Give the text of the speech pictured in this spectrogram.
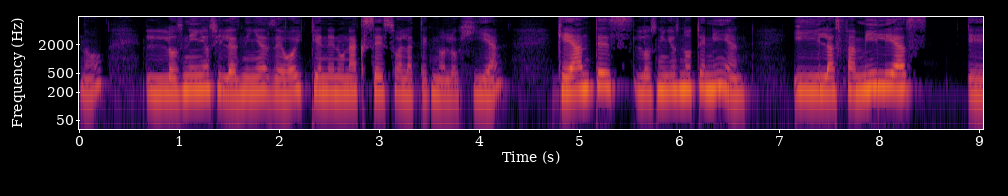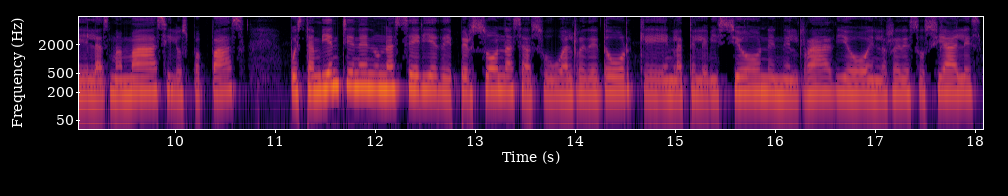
¿no? Los niños y las niñas de hoy tienen un acceso a la tecnología que antes los niños no tenían y las familias, eh, las mamás y los papás pues también tienen una serie de personas a su alrededor que en la televisión, en el radio, en las redes sociales,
